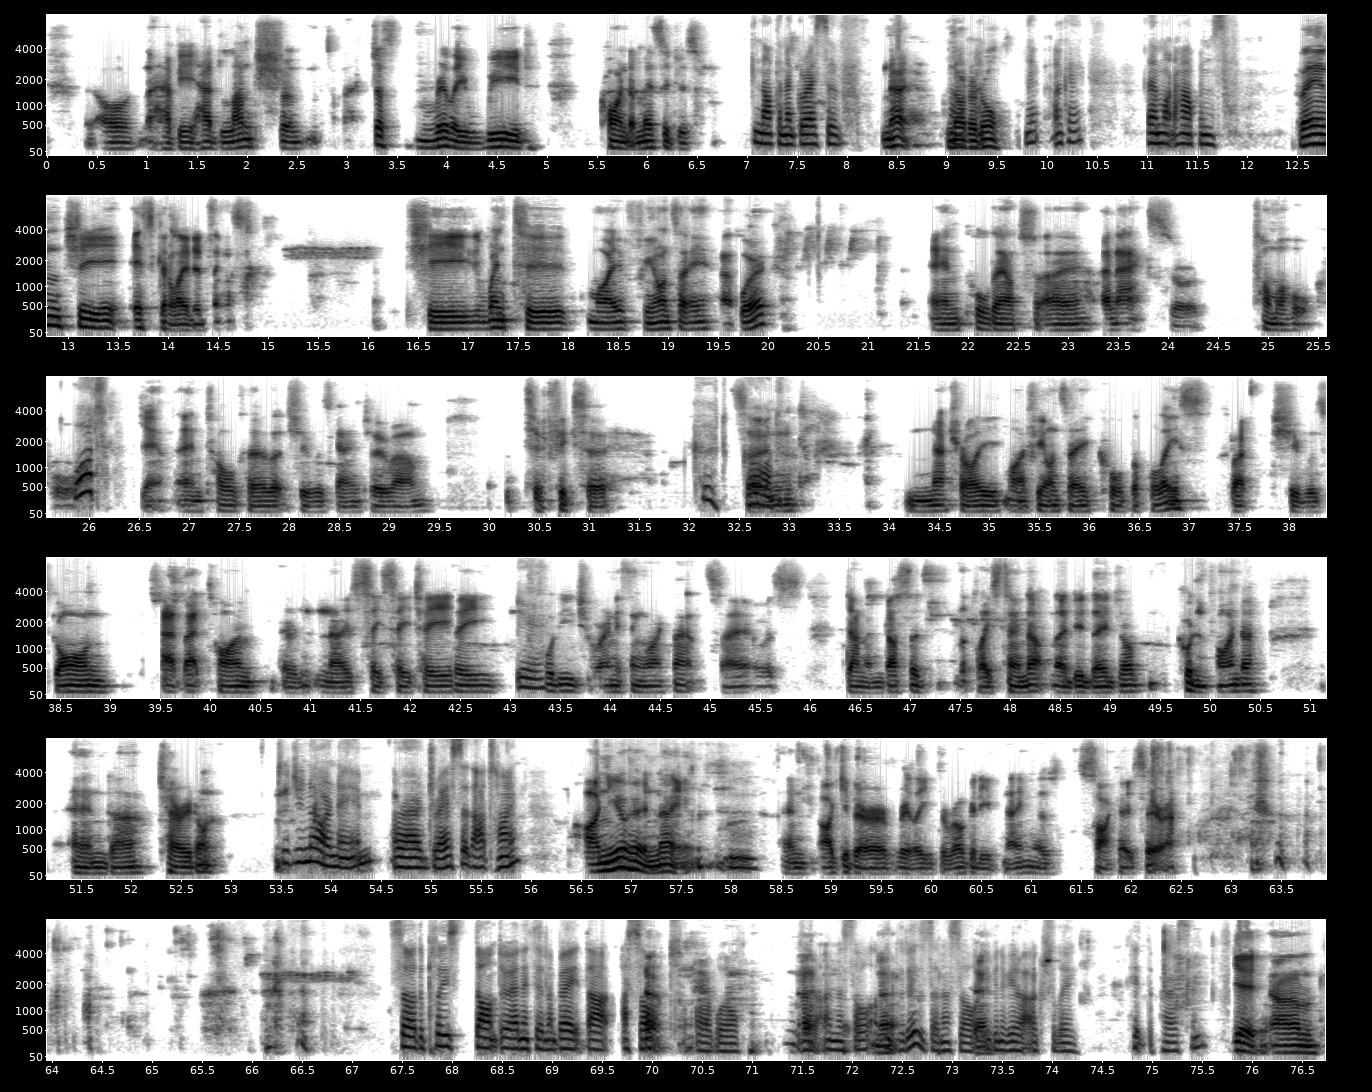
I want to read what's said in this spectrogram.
or have you had lunch? And just really weird kind of messages. Nothing aggressive. No, not at all. Yep. Okay. Then what happens? Then she escalated things. She went to my fiance at work and pulled out uh, an axe or a tomahawk or What? yeah, and told her that she was going to um, to fix her. Good So God. naturally, my fiance called the police, but she was gone. At that time, there were no CCTV Yeah. footage or anything like that. So it was done and dusted. The police turned up, they did their job, couldn't find her, and uh, carried on. Did you know her name or her address at that time? I knew her name, Mm. and I give her a really derogative name as Psycho Sarah. So the police don't do anything about that assault, or well, No, an assault. I no. think it is an assault, Yeah. even if you don't actually hit the person. Yeah, um,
